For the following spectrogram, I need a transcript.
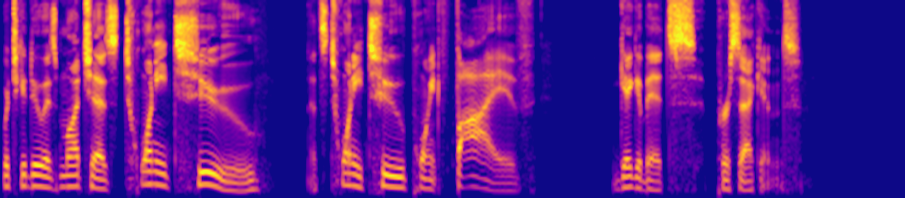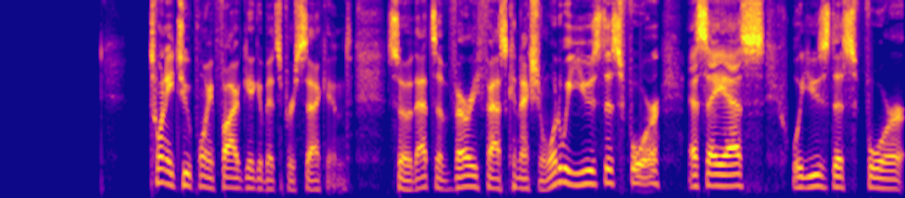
which could do as much as 22, that's 22.5 gigabits per second. 22.5 gigabits per second. So that's a very fast connection. What do we use this for? SAS, we'll use this for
